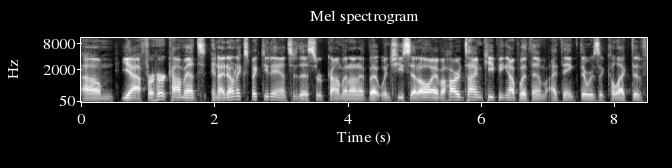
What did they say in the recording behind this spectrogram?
um, yeah, for her comments, and I don't expect you to answer this or comment on it, but when she said, "Oh, I have a hard time keeping up with him," I think there was a collective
